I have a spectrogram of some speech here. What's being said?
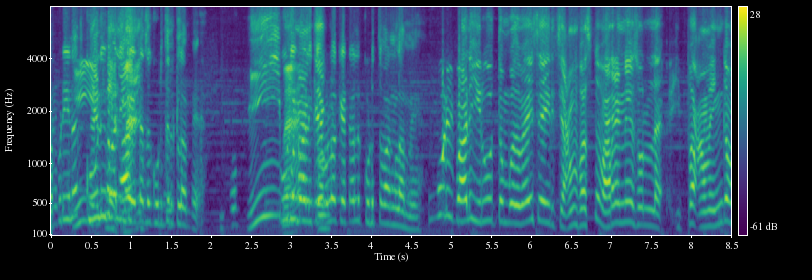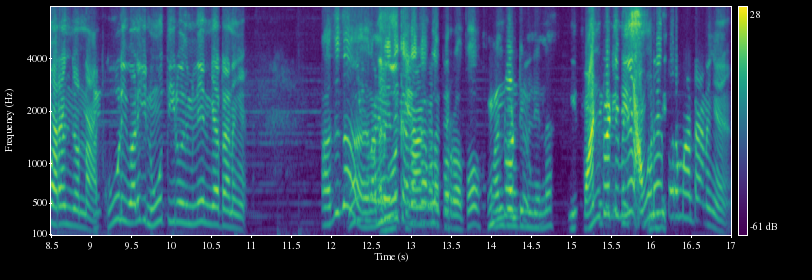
அப்படின்னா- கூலிபாலி கேட்டதை கொடுத்துருக்கலாமே. நீ கூலிபாலிக்கு எவ்வளவு கேட்டாலும் கொடுத்து வாங்கலாமே. கூலிபாலி 29 வயசு ஆயிருச்சு அவன் ஃபர்ஸ்ட் வரேன்னே சொல்லல. இப்ப அவன் எங்க வரேன்னு சொன்னான். கூலிபாலிக்கு 120 மில்லியன் கேட்டானுங்க. அதுதான். நம்ம எதுக்கு அதை வாங்குறது. கவலைப்படுறோம் அப்போ ஒன் இன்னொன்று- டுவெண்ட்டி மில்லியன் 120 மில்லியன் அவனே தர மாட்டானுங்க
